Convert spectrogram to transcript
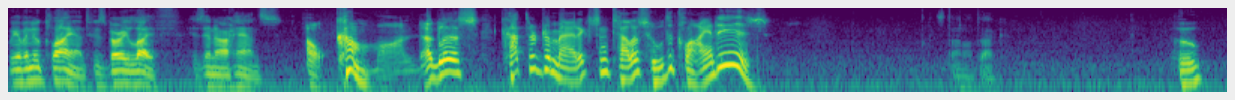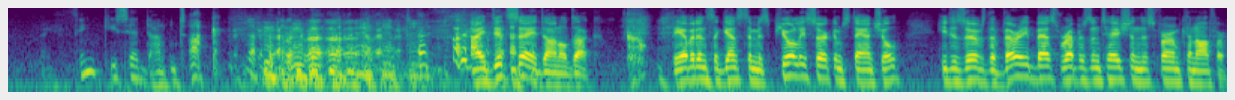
We have a new client whose very life is in our hands. Oh, come on, Douglas. Cut the dramatics and tell us who the client is. It's Donald Duck. Who? I think he said Donald Duck. I did say Donald Duck. The evidence against him is purely circumstantial. He deserves the very best representation this firm can offer.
